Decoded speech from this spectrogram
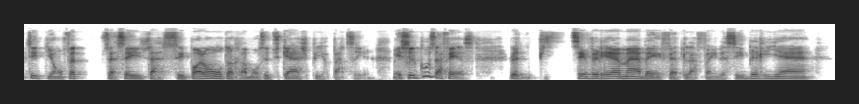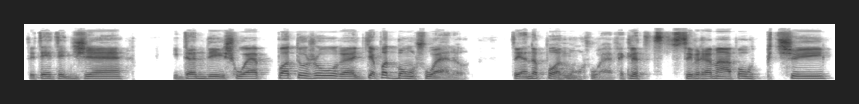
tu sais, ils ont fait, ça c'est, ça, c'est pas long de ramasser du cash puis repartir. Mais sur le coup, ça puis c'est vraiment bien fait la fin. C'est brillant, c'est intelligent. Il donne des choix, pas toujours. euh, Il n'y a pas de bon choix, là. Tu Il n'y en a pas de Mhm. bon choix. Fait que là, tu- tu- c'est vraiment pas au pitcher.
